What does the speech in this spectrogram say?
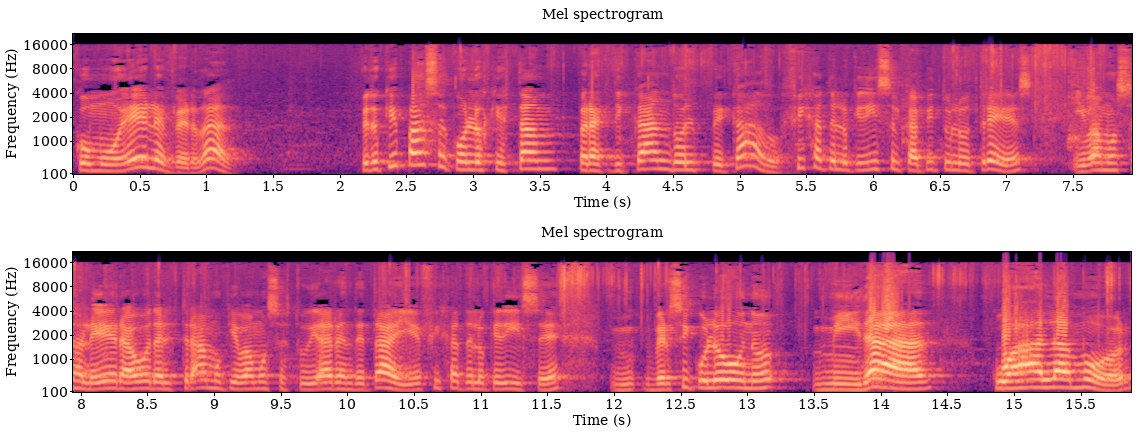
como Él es verdad. Pero ¿qué pasa con los que están practicando el pecado? Fíjate lo que dice el capítulo 3 y vamos a leer ahora el tramo que vamos a estudiar en detalle. Fíjate lo que dice, versículo 1, mirad cuál amor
